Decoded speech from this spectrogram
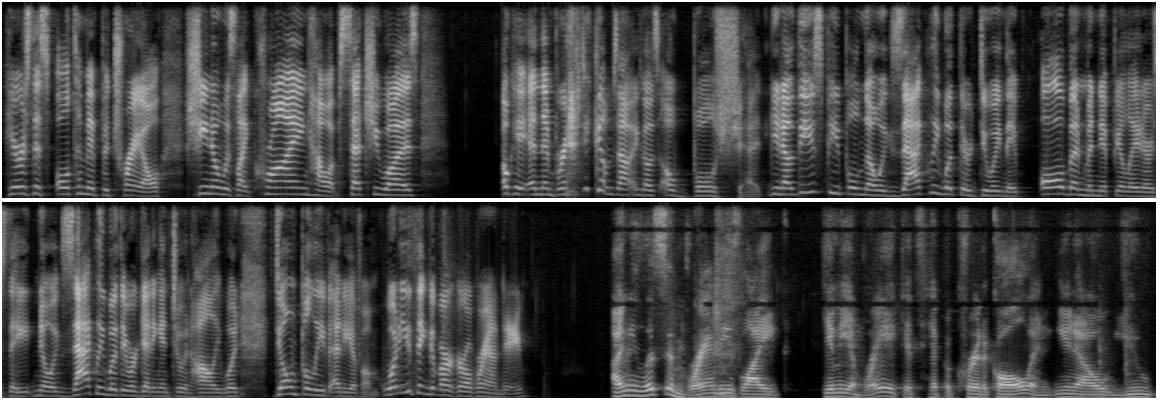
Here's this ultimate betrayal. Scheana was like crying how upset she was. Okay, and then Brandi comes out and goes, Oh, bullshit. You know, these people know exactly what they're doing. They've all been manipulators. They know exactly what they were getting into in Hollywood. Don't believe any of them. What do you think of our girl, Brandi? I mean, listen, Brandi's like, Give me a break. It's hypocritical. And, you know, you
